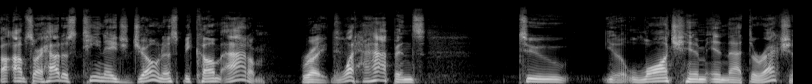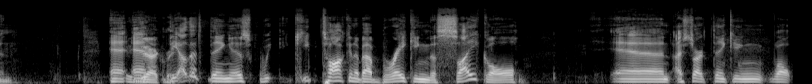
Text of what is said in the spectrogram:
Uh, I'm sorry. How does teenage Jonas become Adam? right? What happens to you know launch him in that direction? And, and Exactly. the other thing is, we keep talking about breaking the cycle, and I start thinking, well,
